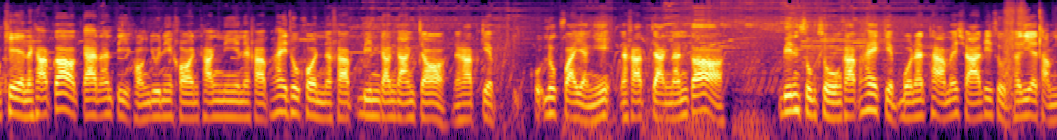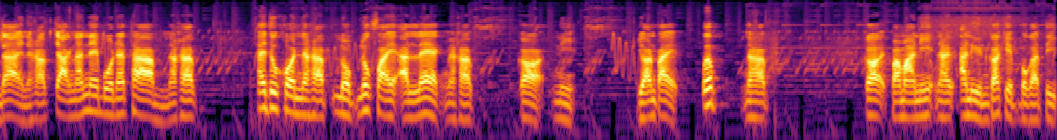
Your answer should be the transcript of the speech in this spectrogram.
อเคนะครับก็การอันติของยูนิคอร์นครั้งนี้นะครับให้ทุกคนนะครับบินกลางๆจอนะครับเก็บลูกไฟอย่างนี้นะครับจากนั้นก็บินสูงๆครับให้เก็บโบนัสไทม์ให้ช้าที่สุดเท่าที่จะทำได้นะครับจากนั้นในโบนัสไทม์นะครับให้ทุกคนนะครับหลบลูกไฟอันแรกนะครับ ก็นี่ย้อนไปปุ๊บนะครับ ก็ประมาณนี้นะอันอื่นก็เก็บปกติ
